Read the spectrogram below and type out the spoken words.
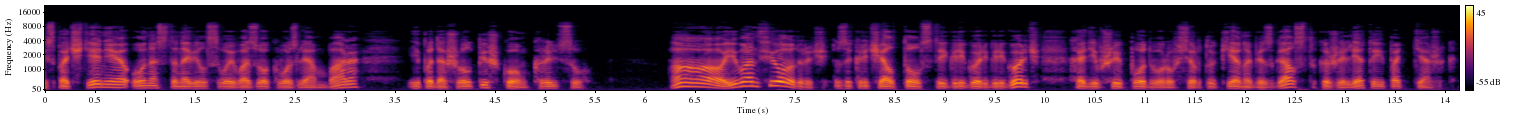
Из почтения он остановил свой вазок возле амбара и подошел пешком к крыльцу. — А, Иван Федорович! — закричал толстый Григорий Григорьевич, ходивший по двору в сюртуке, но без галстука, жилета и подтяжек.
